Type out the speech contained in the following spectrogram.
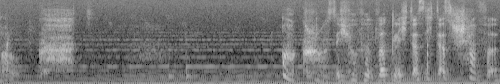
Oh Gott. Oh, Cruz, ich hoffe wirklich, dass ich das schaffe.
